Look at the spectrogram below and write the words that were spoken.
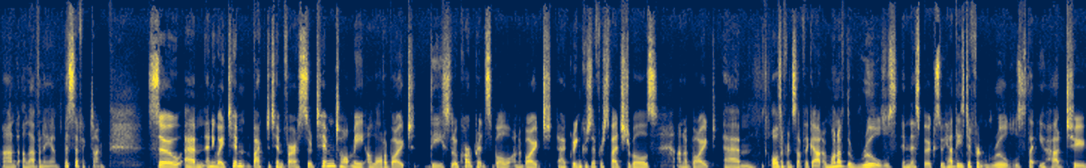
and 11 a.m. Pacific time. So um, anyway, Tim, back to Tim first. So Tim taught me a lot about the slow carb principle and about uh, green cruciferous vegetables and about um, all different stuff like that. And one of the rules in this book, so we had these different rules that you had to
